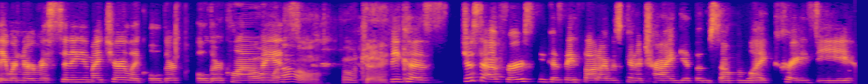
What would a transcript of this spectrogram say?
they were nervous sitting in my chair, like older older clients. Oh wow. Okay. Because just at first, because they thought I was gonna try and give them some like crazy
